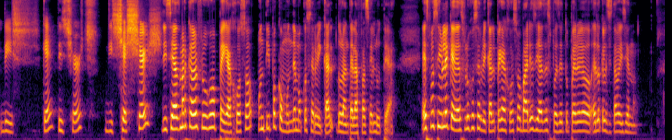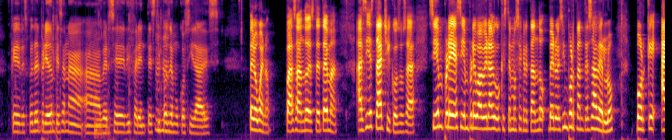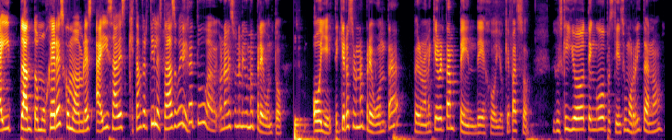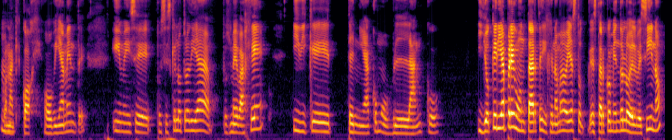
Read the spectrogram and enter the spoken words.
dish. ¿Qué? Discharge. Dice, Dice, has marcado el flujo pegajoso, un tipo común de moco cervical durante la fase lútea. Es posible que veas flujo cervical pegajoso varios días después de tu periodo. Es lo que les estaba diciendo. Que después del periodo empiezan a, a verse diferentes tipos de mucosidades. Pero bueno, pasando de este tema. Así está, chicos. O sea, siempre, siempre va a haber algo que estemos secretando, pero es importante saberlo porque ahí, tanto mujeres como hombres, ahí sabes qué tan fértil estás, güey. Deja tú, una vez un amigo me preguntó, oye, te quiero hacer una pregunta, pero no me quiero ver tan pendejo. Yo, ¿qué pasó? Dijo, es que yo tengo, pues tiene su morrita, ¿no? Con la que coge, obviamente. Y me dice, pues es que el otro día, pues me bajé y vi que tenía como blanco. Y yo quería preguntarte, dije, no me vayas a estar comiendo lo del vecino.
